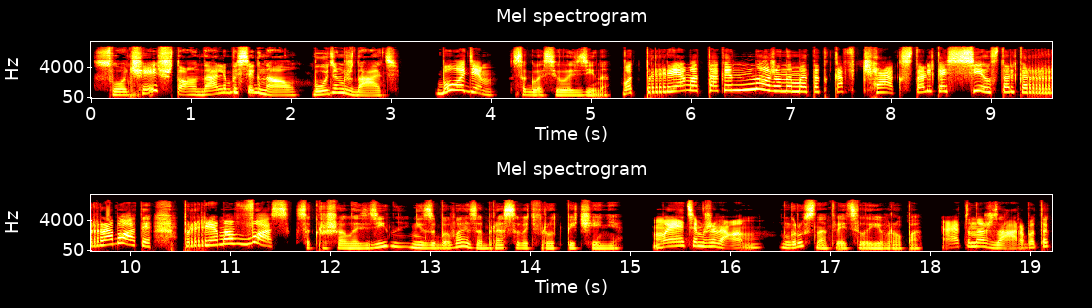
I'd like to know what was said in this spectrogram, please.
«Случись, что, дали бы сигнал. Будем ждать». «Будем!» — согласилась Зина. «Вот прямо так и нужен им этот ковчег! Столько сил, столько работы! Прямо в вас!» — сокрушалась Зина, не забывая забрасывать в рот печенье. «Мы этим живем», — грустно ответила Европа. «Это наш заработок.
